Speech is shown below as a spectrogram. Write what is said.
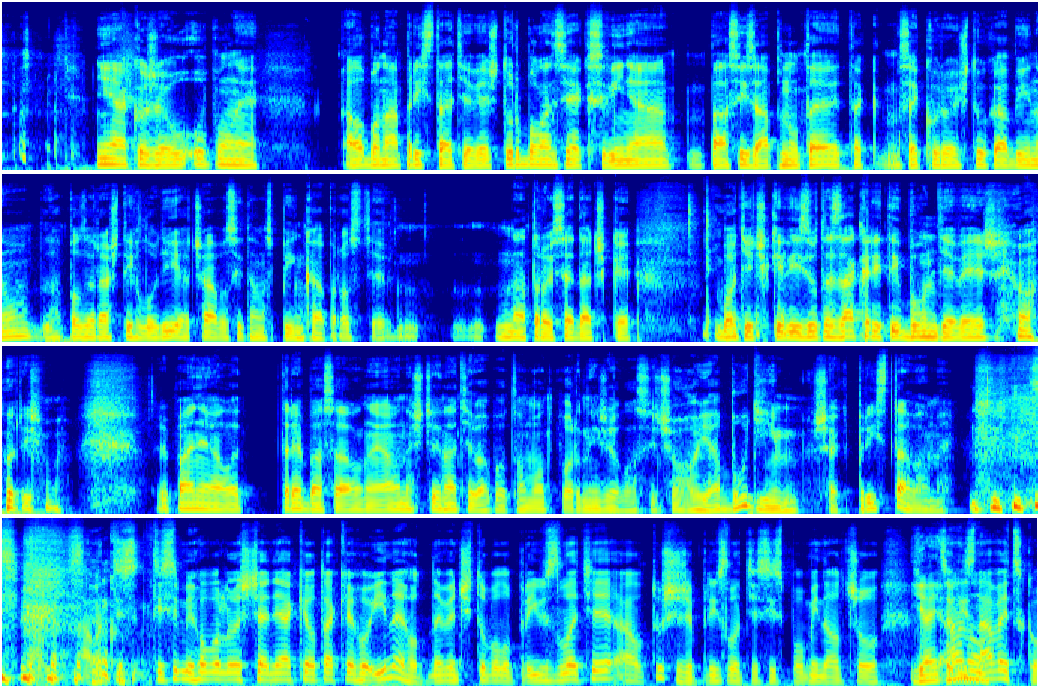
Nie ako, že ú- úplne alebo na pristáte, vieš, turbulencia jak svíňa, pásy zapnuté, tak sekuruješ tú kabínu, pozeráš tých ľudí a čávo si tam spinka proste na trojsedačke, botičky vyzuté, zakrytý bunde, vieš, hovoríš že pane, ale treba sa, a on ešte na teba potom odporný, že vlastne čoho ja budím, však pristávame. Ale ty, si- ty si mi hovoril ešte nejakého takého iného. Neviem, či to bolo pri vzlete, ale tuši, že pri vzlete si spomínal, čo Jaj, chcel ísť na vecko.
